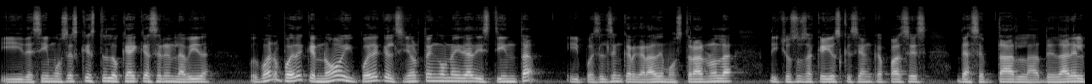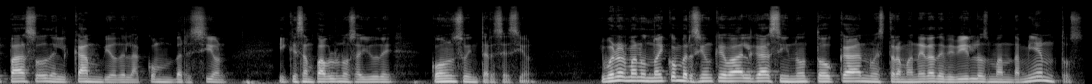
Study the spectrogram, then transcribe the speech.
y decimos, es que esto es lo que hay que hacer en la vida. Pues bueno, puede que no y puede que el Señor tenga una idea distinta y pues Él se encargará de mostrárnosla. Dichosos aquellos que sean capaces de aceptarla, de dar el paso del cambio, de la conversión. y que San Pablo nos ayude con su intercesión. Y bueno, hermanos, no hay conversión que valga si no toca nuestra manera de vivir los mandamientos.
